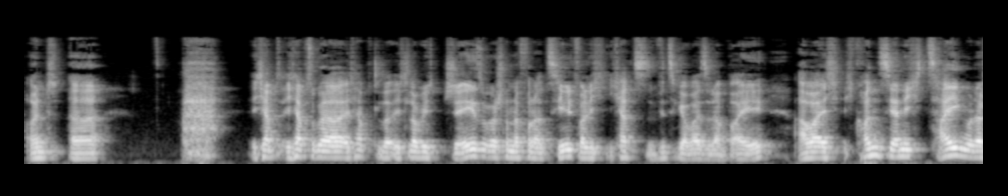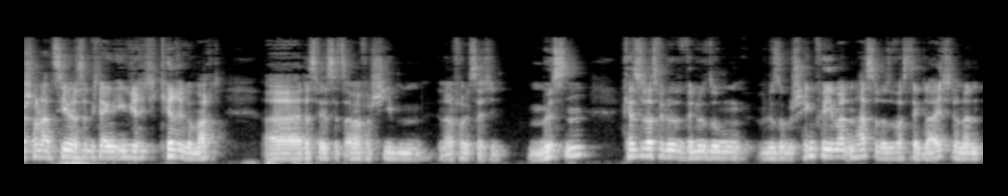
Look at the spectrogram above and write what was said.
Und äh, ich habe, ich habe sogar, ich habe, ich glaube, ich Jay sogar schon davon erzählt, weil ich, ich hatte es witzigerweise dabei, aber ich, ich konnte es ja nicht zeigen oder schon erzählen. Das hat mich dann irgendwie richtig kirre gemacht, äh, dass wir es jetzt einmal verschieben, in Anführungszeichen müssen. Kennst du das, wenn du, wenn du so ein, wenn du so ein Geschenk für jemanden hast oder sowas dergleichen und dann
